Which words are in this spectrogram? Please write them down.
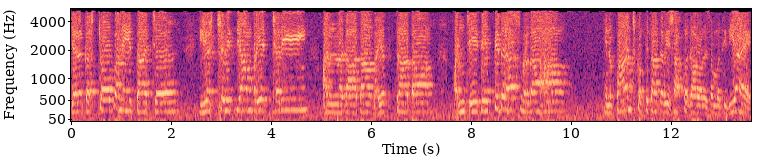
जन कश्चोपनेता यश्च विद्याम प्रयच्छदी अन्नदाता भयत्राता, पंचेते पितर स्मृता। इन पाँच को पिता करके शास्त्रकारों ने सम्मति दिया है,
